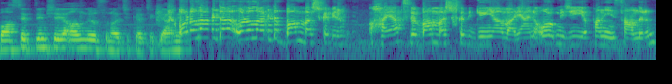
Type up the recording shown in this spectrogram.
bahsettiğim şeyi anlıyorsun açık açık. Yani Oralarda oralarda bambaşka bir hayat ve bambaşka bir dünya var. Yani o müziği yapan insanların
